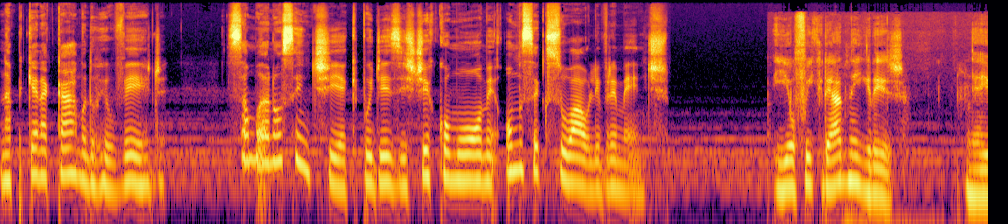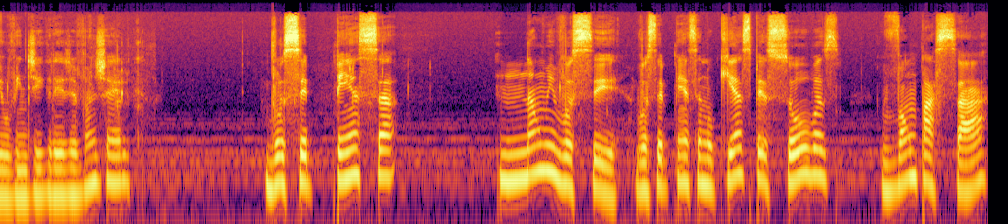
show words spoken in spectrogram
Na pequena Carmo do Rio Verde, Samuel não sentia que podia existir como homem homossexual livremente. E eu fui criado na igreja. Né? Eu vim de igreja evangélica. Você pensa não em você. Você pensa no que as pessoas vão passar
